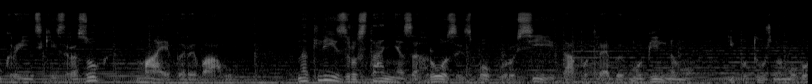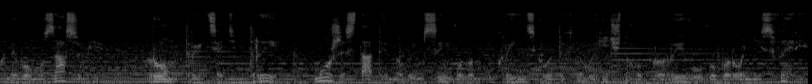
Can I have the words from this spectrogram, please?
український зразок має перевагу. На тлі зростання загрози з боку Росії та потреби в мобільному і потужному вогневому засобі, Гром 33 може стати новим символом українського технологічного прориву в оборонній сфері.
